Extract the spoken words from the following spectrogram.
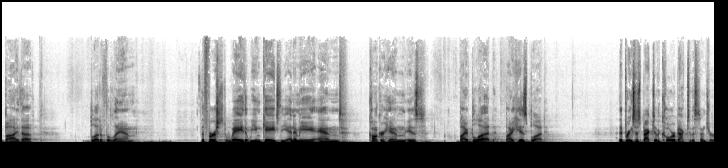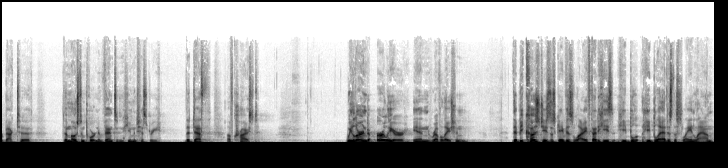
By the blood of the Lamb. The first way that we engage the enemy and conquer him is by blood, by his blood. It brings us back to the core, back to the center, back to the most important event in human history the death of Christ. We learned earlier in Revelation that because Jesus gave his life, that he's, he, he bled as the slain lamb,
